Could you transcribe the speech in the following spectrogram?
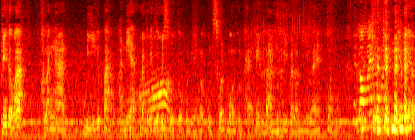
เพียงแต่ว่าพลังงาน มีหรือเปล่า อันเนี้ยมันจะเป็นตัวพิสูจน์ตัวคุณเองว่าคุณสวดมนต์คุณแผ่เมตตาคุณมีบารมีไหมลองไหมเก็บเก็บเก็บไปเลย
